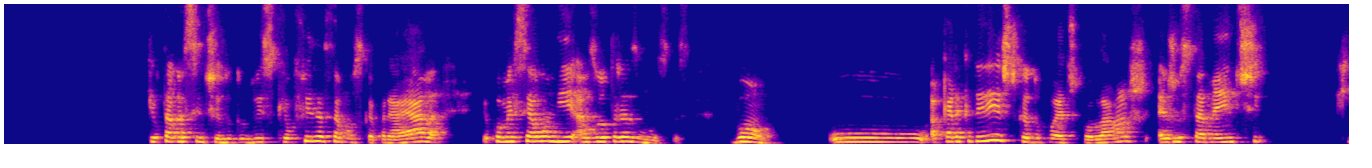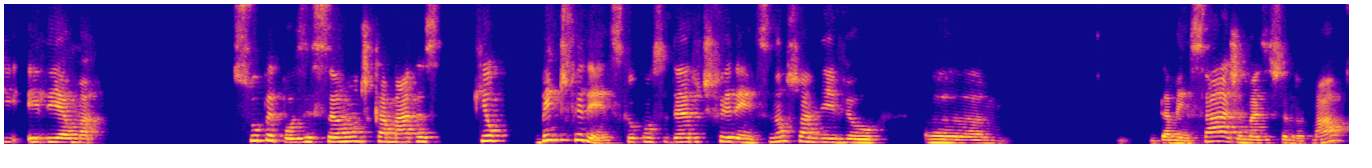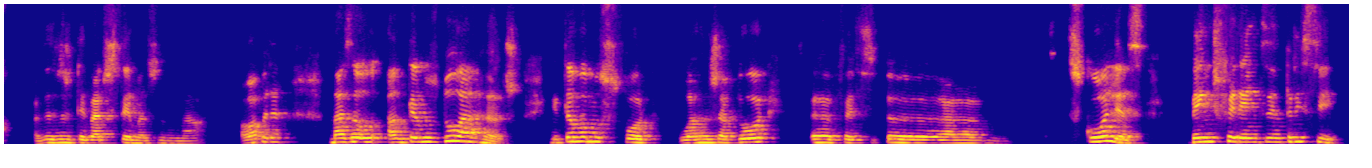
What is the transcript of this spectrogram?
que eu estava sentindo tudo isso, que eu fiz essa música para ela, eu comecei a unir as outras músicas. Bom, o, a característica do Poet Collage é justamente que ele é uma superposição de camadas que eu bem diferentes, que eu considero diferentes, não só a nível uh, da mensagem, mas isso é normal. Às vezes a gente tem vários temas numa obra, mas em termos do arranjo. Então, vamos supor, o arranjador uh, fez uh, escolhas bem diferentes entre si.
